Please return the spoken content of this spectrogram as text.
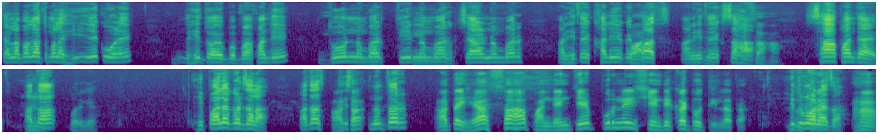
त्याला बघा तुम्हाला ही एक ओळ आहे. ही दो- ब- ब- फांदी दोन नंबर तीन तीन नंबर नंबर. चार नंबर आणि इथे खाली एक आहे पाच. पाच आणि इथे एक सहा. सहा. सहा फांद्या आहेत. आता बरं घ्या. ही पहिला कट झाला. आता तीस- आता- नंतर आता ह्या सहा फांद्यांचे पूर्ण शेंडे कट होतील आता. इथून दुसऱ्या- मारायचा. हा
